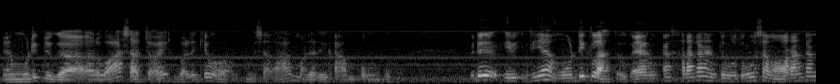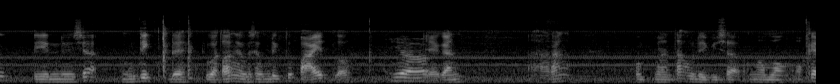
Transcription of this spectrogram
Yang mudik juga luasa coy. Baliknya mau bisa lama dari kampung tuh. Jadi intinya mudik lah tuh. Yang kan sekarang kan yang tunggu-tunggu sama orang kan di Indonesia mudik deh. Dua tahun nggak bisa mudik tuh pahit loh. Iya. Ya kan? Nah, sekarang pemerintah udah bisa ngomong oke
